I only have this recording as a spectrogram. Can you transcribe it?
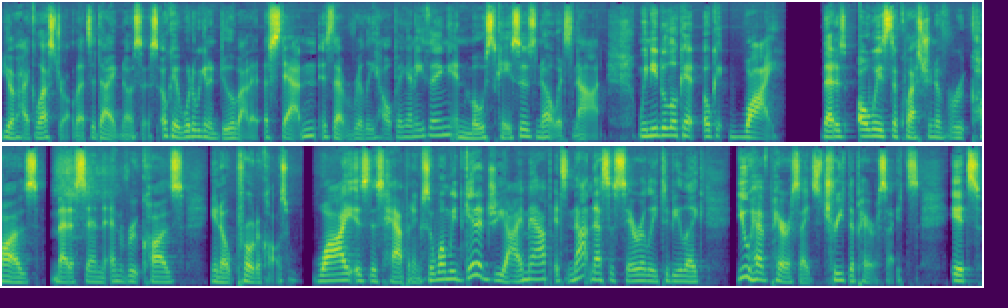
you have high cholesterol. That's a diagnosis. Okay, what are we going to do about it? A statin, is that really helping anything? In most cases, no, it's not. We need to look at, okay, why? That is always the question of root cause medicine and root cause, you know, protocols. Why is this happening? So when we get a GI map, it's not necessarily to be like, you have parasites, treat the parasites. It's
